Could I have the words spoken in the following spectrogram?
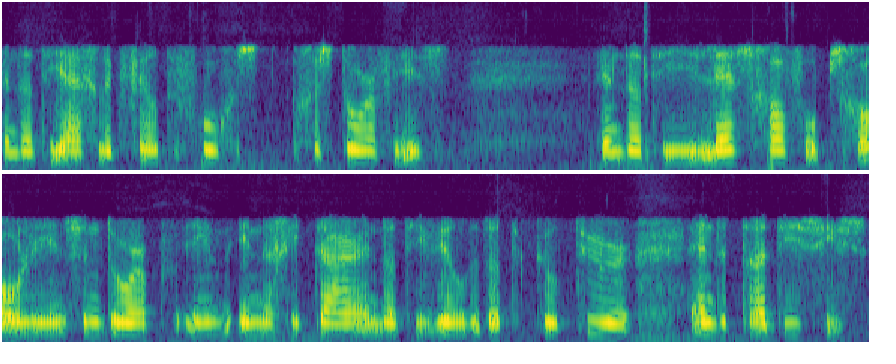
En dat hij eigenlijk veel te vroeg gestorven is. En dat hij les gaf op scholen in zijn dorp in, in de gitaar. En dat hij wilde dat de cultuur en de tradities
